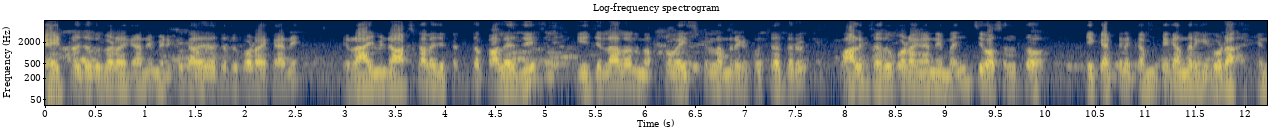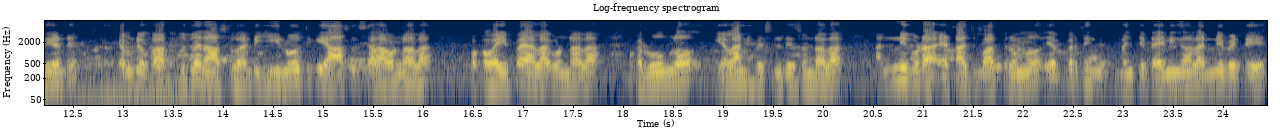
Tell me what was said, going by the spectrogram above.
గైట్లో చదువుకోవడానికి కానీ మెడికల్ కాలేజీలో చదువుకోవడానికి కానీ ఈ రాజమండ్రి ఆర్ట్స్ కాలేజీ పెద్ద కాలేజీ. ఈ జిల్లాలోని మొత్తం వయసు పిల్లలందరూ ఇక్కడికి వచ్చేస్తారు. వాళ్ళకి చదువుకోవడం కానీ మంచి వసతులతో ఈ కట్టిన కమిటీకి అందరికీ కూడా. ఎందుకంటే కమిటీ ఒక అద్భుతమైన హాస్టల్ అంటే ఈ రోజుకి హాస్టల్స్ ఎలా ఉండాలా? ఒక వైఫై ఎలాగ ఉండాలా? ఒక రూమ్లో ఎలాంటి ఫెసిలిటీస్ ఉండాలా? అన్నీ కూడా అటాచ్ బాత్రూమ్ ఎవ్రీథింగ్ మంచి డైనింగ్ హాల్ అన్నీ పెట్టి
